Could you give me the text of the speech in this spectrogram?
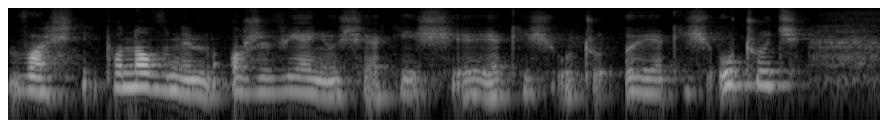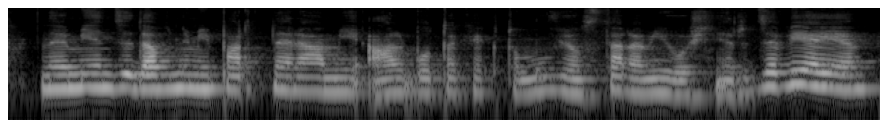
właśnie ponownym ożywieniu się jakichś, uczu, jakichś uczuć między dawnymi partnerami, albo tak jak to mówią, stara miłość nie rdzewieje.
